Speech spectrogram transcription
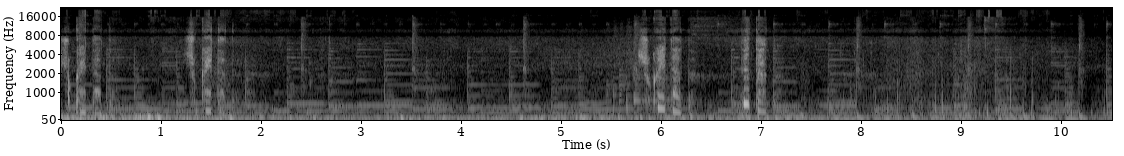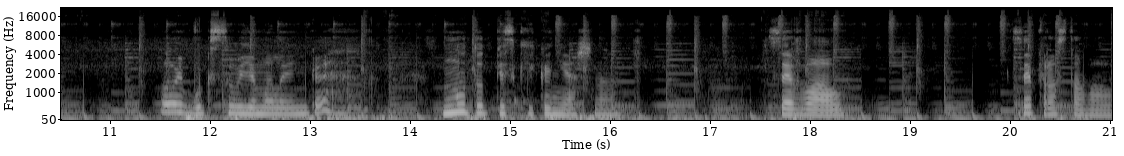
Шукай тата. Ой, маленька. Ну тут піски, звісно. Це вау. Це просто вау.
